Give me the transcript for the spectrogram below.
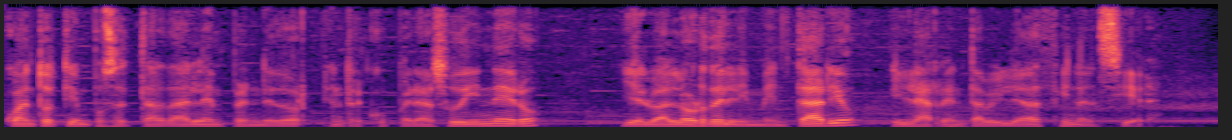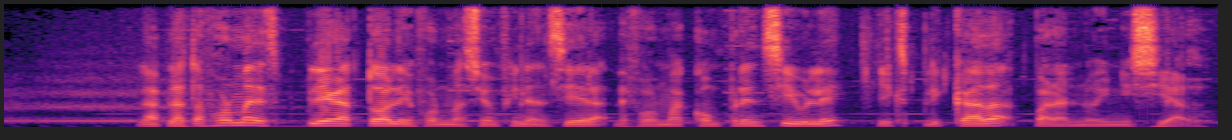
cuánto tiempo se tarda el emprendedor en recuperar su dinero y el valor del inventario y la rentabilidad financiera. La plataforma despliega toda la información financiera de forma comprensible y explicada para no iniciado.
